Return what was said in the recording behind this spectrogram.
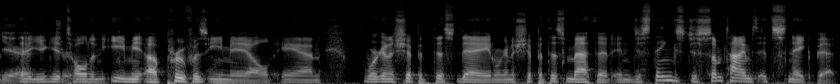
Yeah, Uh, you get true. told an email a proof was emailed and we're going to ship it this day and we're going to ship it this method and just things just sometimes it's snake bit.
